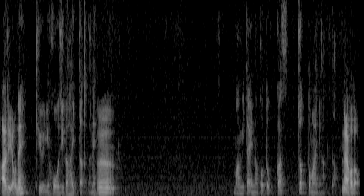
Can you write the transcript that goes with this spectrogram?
あるよね。急に法事が入ったとかね、うんまあみたいなことがちょっと前にあった。なるほど。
